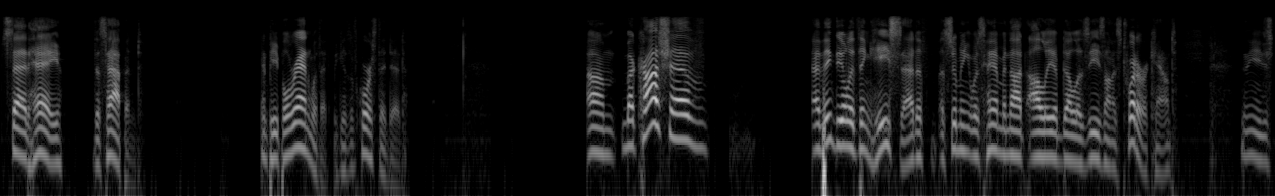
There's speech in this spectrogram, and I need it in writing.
said, hey, this happened. And people ran with it, because of course they did. Um, Makhachev, I think the only thing he said, if assuming it was him and not Ali Abdelaziz on his Twitter account, you just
